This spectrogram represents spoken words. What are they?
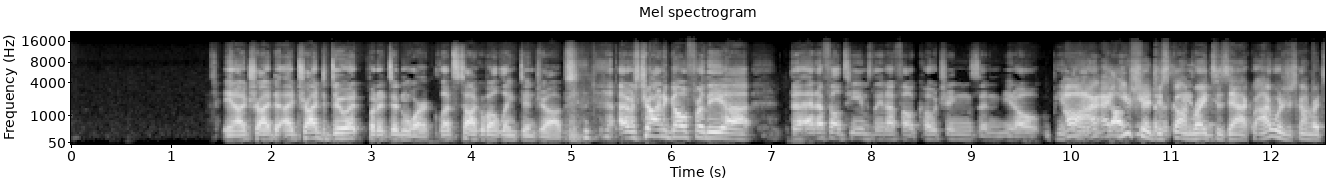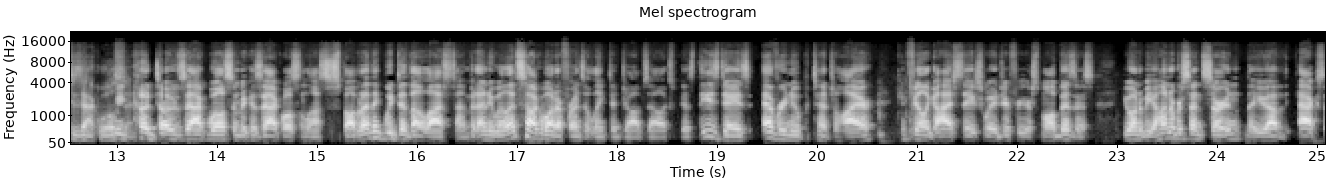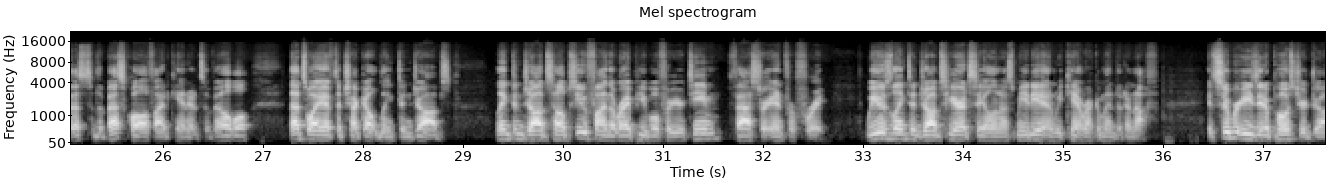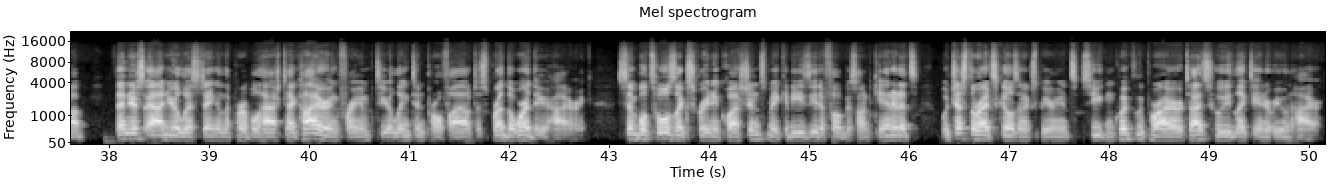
you know, I tried to I tried to do it, but it didn't work. Let's talk about LinkedIn jobs. I was trying to go for the uh, the NFL teams, the NFL coachings, and you know, people. Oh, I, you should have just gone season. right to Zach. I would have just gone right to Zach Wilson. We could talk to Zach Wilson because Zach Wilson lost his spot, but I think we did that last time. But anyway, let's talk about our friends at LinkedIn Jobs, Alex, because these days every new potential hire can feel like a high stakes wager for your small business. You want to be 100% certain that you have access to the best qualified candidates available that's why you have to check out LinkedIn Jobs. LinkedIn Jobs helps you find the right people for your team faster and for free. We use LinkedIn Jobs here at CLNS Media, and we can't recommend it enough. It's super easy to post your job, then just add your listing and the purple hashtag hiring frame to your LinkedIn profile to spread the word that you're hiring. Simple tools like screening questions make it easy to focus on candidates with just the right skills and experience so you can quickly prioritize who you'd like to interview and hire.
